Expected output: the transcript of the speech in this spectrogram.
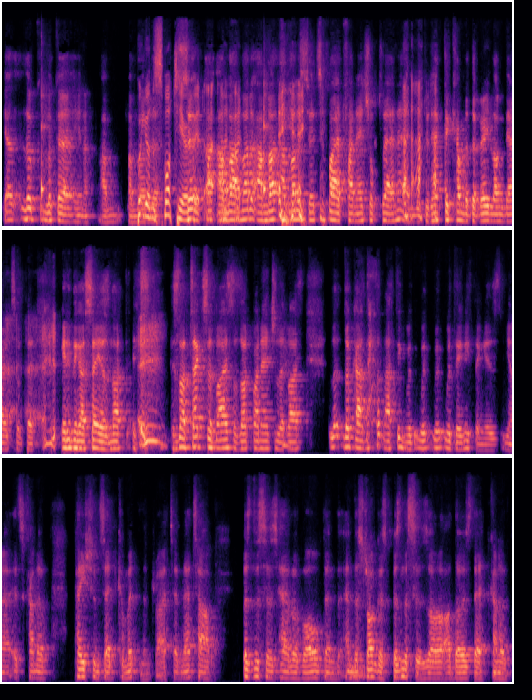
Yeah, look, look, uh, you know, I'm, I'm put you on the spot here. I, am not, I'm, not, I'm not a certified financial planner, and it would have to come with a very long narrative that anything I say is not it's, it's not tax advice, it's not financial advice. Look, look I, I think with, with with anything is you know it's kind of patience and commitment, right? And that's how businesses have evolved, and and the strongest businesses are, are those that kind of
